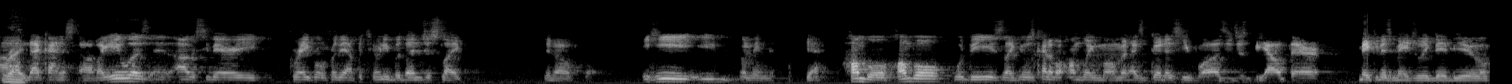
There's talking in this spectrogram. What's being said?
Um, Right. That kind of stuff. Like he was uh, obviously very grateful for the opportunity, but then just like you know, he, he I mean, yeah, humble. Humble would be is like it was kind of a humbling moment. As good as he was, to just be out there making his major league debut,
